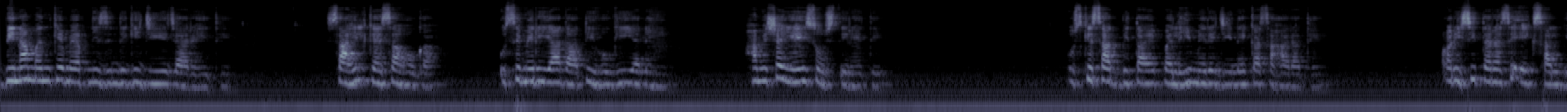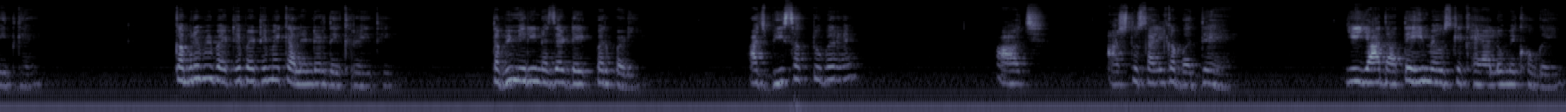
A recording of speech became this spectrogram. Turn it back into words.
बिना मन के मैं अपनी ज़िंदगी जिए जा रही थी। साहिल कैसा होगा, उसे मेरी याद आती होगी या नहीं, हमेशा यही सोचती रहती। उसके साथ बिताए पल ही मेरे जीने का सहारा थे। और इसी तरह से एक साल बीत गए। कमरे में बैठे बैठे मैं कैलेंडर देख रही थी। तभी मेरी नज़र डेट पर पड़ी। आज बीस अक्टूबर है। आज आज तो साहिल का बर्थडे है। ये याद आते ही मैं उसके ख्यालों में खो गई।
